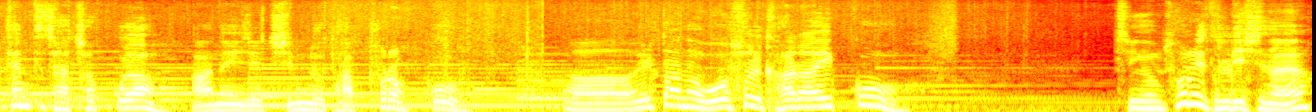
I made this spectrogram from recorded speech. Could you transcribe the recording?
이제 텐트 자쳤고요. 안에 이제 짐도 다 풀었고, 어, 일단은 옷을 갈아입고, 지금 소리 들리시나요?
